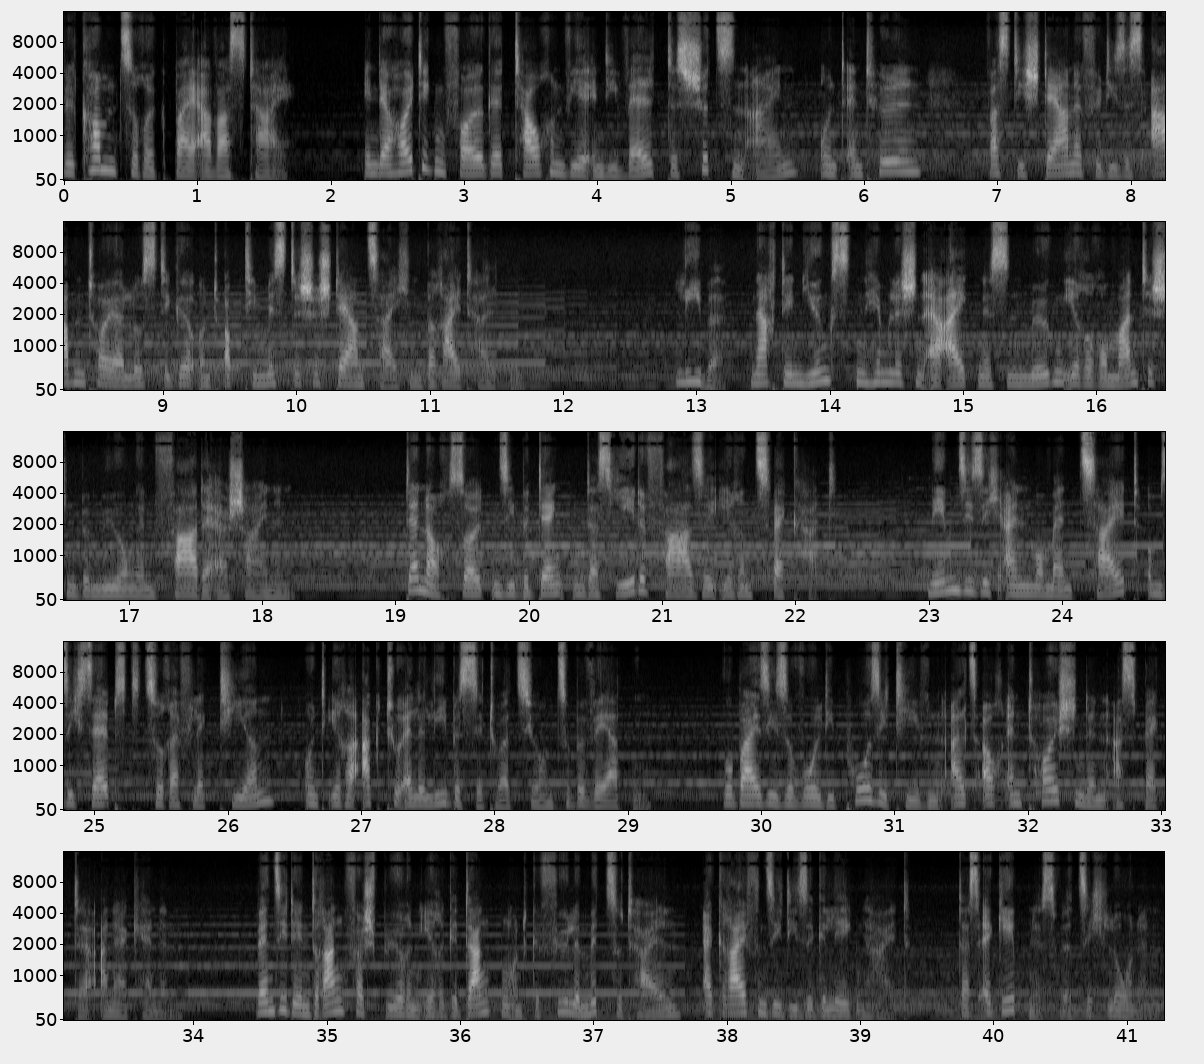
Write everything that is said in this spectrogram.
Willkommen zurück bei Avastai. In der heutigen Folge tauchen wir in die Welt des Schützen ein und enthüllen, was die Sterne für dieses abenteuerlustige und optimistische Sternzeichen bereithalten. Liebe. Nach den jüngsten himmlischen Ereignissen mögen ihre romantischen Bemühungen fade erscheinen. Dennoch sollten Sie bedenken, dass jede Phase ihren Zweck hat. Nehmen Sie sich einen Moment Zeit, um sich selbst zu reflektieren und Ihre aktuelle Liebessituation zu bewerten, wobei Sie sowohl die positiven als auch enttäuschenden Aspekte anerkennen. Wenn Sie den Drang verspüren, Ihre Gedanken und Gefühle mitzuteilen, ergreifen Sie diese Gelegenheit. Das Ergebnis wird sich lohnen.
